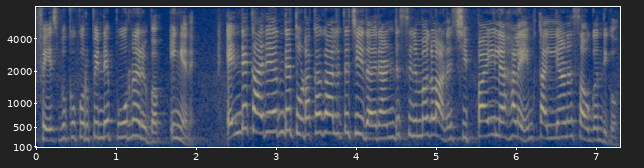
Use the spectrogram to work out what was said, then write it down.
ഫേസ്ബുക്ക് കുറിപ്പിന്റെ പൂർണരൂപം ഇങ്ങനെ. എന്റെ കരിയറിന്റെ തുടക്കകാലത്ത് ചെയ്ത രണ്ട് സിനിമകളാണ് ചിപ്പായി ലഹളയും കല്യാണ സൗഗന്ധികവും.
